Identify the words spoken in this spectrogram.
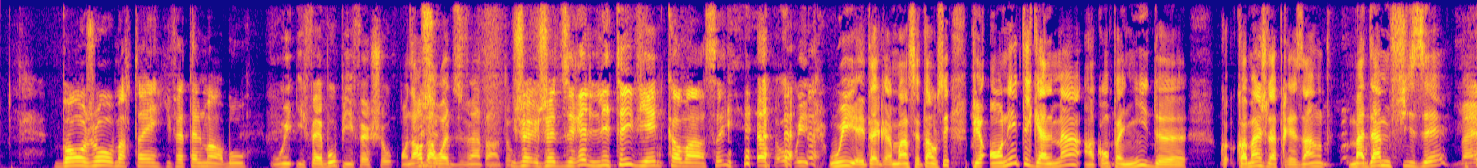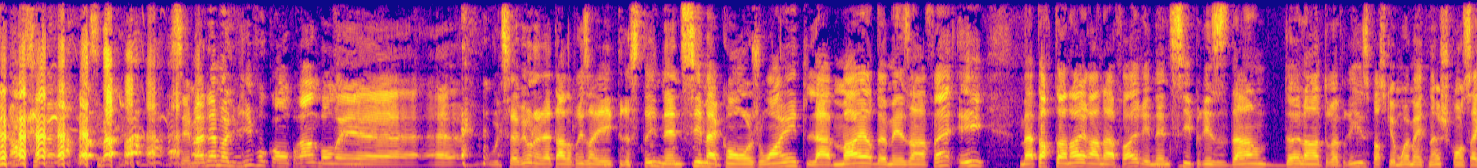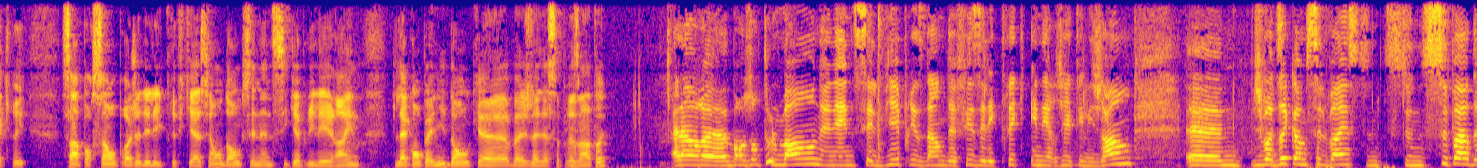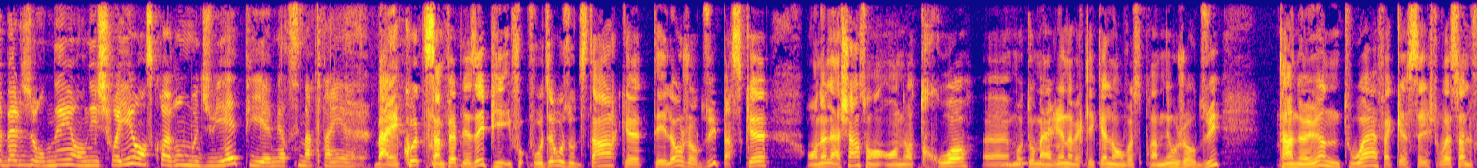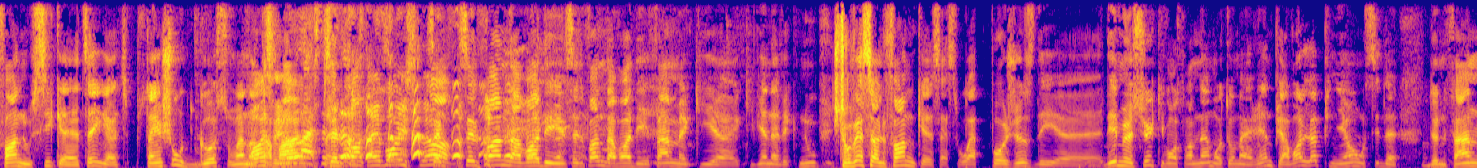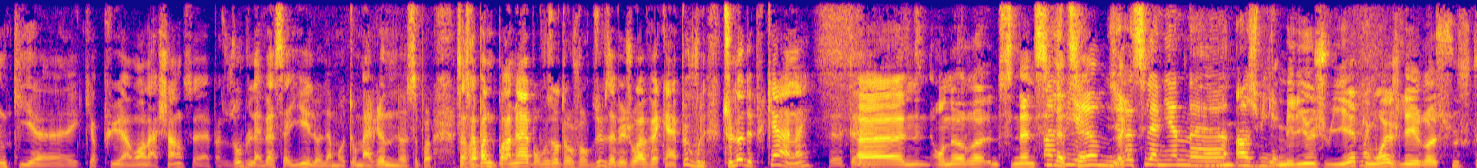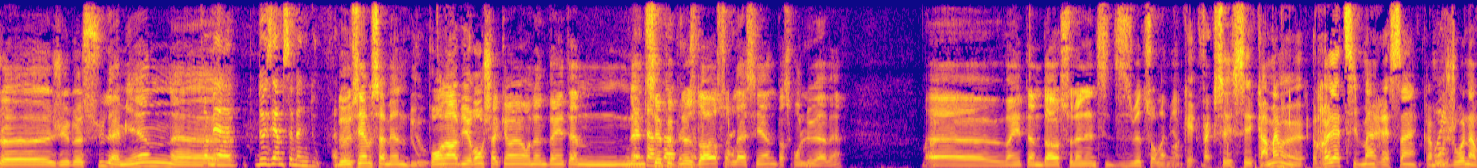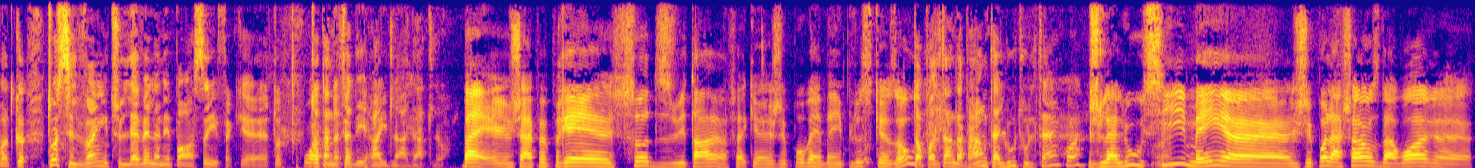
Bonjour Martin, il fait tellement beau. Oui, il fait beau puis il fait chaud. On a hâte d'avoir du vent tantôt. Je, je dirais l'été vient de commencer. oui, oui, il est commencé temps aussi. Puis on est également en compagnie de comment je la présente, Madame Fizet. Ben non, c'est Madame Olivier, il faut comprendre. Bon ben euh, euh, vous le savez, on a notre entreprise en électricité. Nancy, ma conjointe, la mère de mes enfants et ma partenaire en affaires et Nancy présidente de l'entreprise parce que moi maintenant je suis consacré 100% au projet d'électrification. Donc c'est Nancy qui a pris les rênes de la compagnie. Donc euh, ben, je la laisse se présenter. Alors, euh, bonjour tout le monde. Nancy Selvier, présidente de Fils électrique Énergie intelligente. Euh, je vais dire comme Sylvain, c'est une, super de belle journée. On est choyé, on se croira au mois de juillet. Puis merci Martin. Ben écoute, ça me fait plaisir. Puis il faut, faut, dire aux auditeurs que tu es là aujourd'hui parce que on a la chance, on, a trois euh, motos marines avec lesquelles on va se promener aujourd'hui. T'en as une, toi, fait que je trouvais ça le fun aussi que, tu sais, c'est un show de gars souvent dans ta part. C'est le fun, c'est le fun d'avoir des, c'est le fun d'avoir des femmes qui, euh, qui viennent avec nous. Je trouvais ça le fun que ça soit pas juste des, euh, des messieurs qui vont se promener en moto marine, puis avoir l'opinion aussi d'une femme qui, euh, qui a pu avoir la chance, parce que vous autres, vous l'avez essayé, là, la moto marine, là, c'est pas, ça serait pas une première pour vous autres aujourd'hui, vous avez joué avec un peu. Vous, tu l'as depuis quand, Alain? on a, Nancy la tienne? J'ai reçu la mienne en juillet. Milieu milieu juillet, puis moi, je l'ai reçu, je te- j'ai reçu la mienne. euh, Première- deuxième semaine d'août. Deuxième semaine d'août. On a environ chacun, on a une vingtaine, Nancy un peu d'heures plus d'heures sur la sienne parce qu'on l'a eu avant. Euh, vingtaine d'heures sur la Nancy, 18 sur la mienne. OK. Fait que c'est, c'est quand même euh, relativement récent, comme Oui. je vois dans votre cas. Toi, Sylvain, tu l'avais l'année passée. Fait que toi, t'en as fait des rides là, à date, là. Ben, j'ai à peu près ça, 18 heures. Fait que j'ai pas ben, ben plus que autres. T'as pas le temps d'apprendre, t'as loup tout le temps, quoi? Je la loue aussi, mais euh, j'ai pas la chance d'avoir euh,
